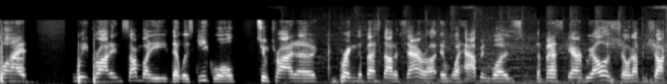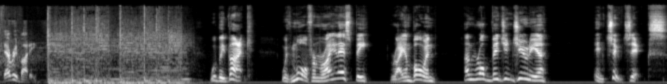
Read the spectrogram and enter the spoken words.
but we brought in somebody that was equal to try to bring the best out of Sarah. And what happened was the best Gabriella showed up and shocked everybody. We'll be back with more from Ryan Espy, Ryan Bowen, and Rob Vigent Jr. in 2 6.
